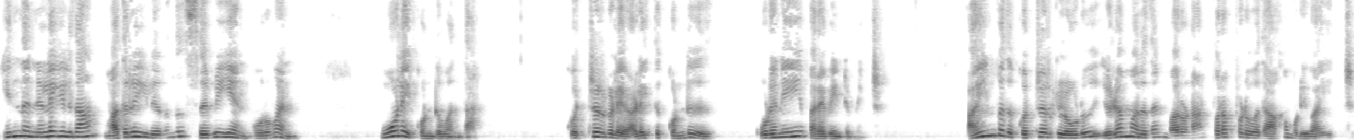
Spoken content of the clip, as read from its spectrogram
இந்த நிலையில்தான் மதுரையிலிருந்து செவியன் ஒருவன் ஓலை கொண்டு வந்தான். கொற்றர்களை அழைத்துக் கொண்டு உடனே வர வேண்டும் என்று ஐம்பது கொற்றர்களோடு இளமருதன் மறுநாள் புறப்படுவதாக முடிவாயிற்று.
